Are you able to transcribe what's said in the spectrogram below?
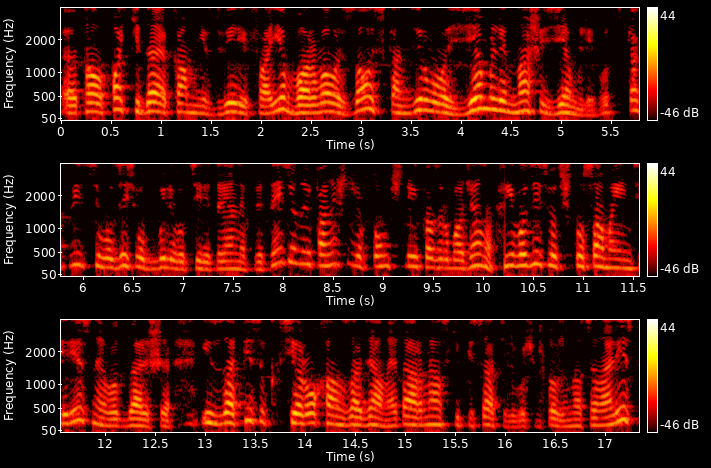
Э, толпа, кидая камни в двери фойе, ворвалась в зал и скандировала «Земли, наши земли». Вот, как видите, вот здесь вот были вот территориальные претензии, ну и, конечно же, в том числе и к Азербайджану. И вот здесь вот что самое интересное вот дальше, из записок Серо Ханзадяна, это армянский писатель, в общем, тоже националист,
